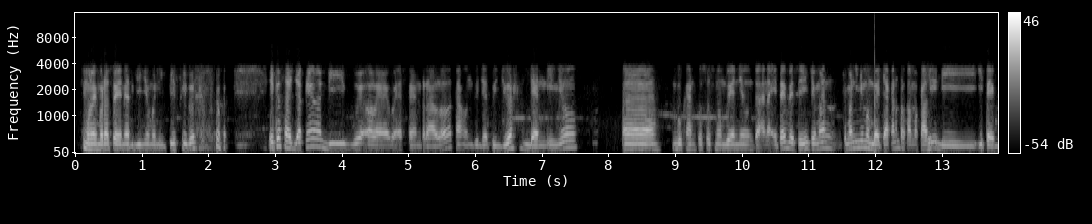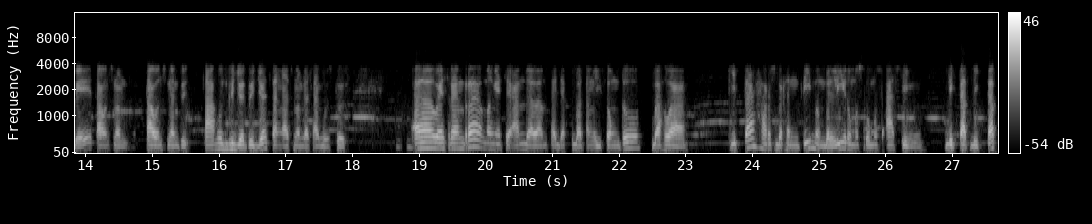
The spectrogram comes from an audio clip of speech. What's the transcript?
mulai merasa energinya menipis gitu. Itu sajaknya dibuat oleh WS Rendralo tahun 77 dan ini uh, bukan khusus membuatnya untuk anak ITB sih, cuman cuman ini membacakan pertama kali di ITB tahun tahun 9 tahun 77 tanggal 19 Agustus. Uh, Wes Rendra mengecean dalam sajak sebatang lisong tuh bahwa kita harus berhenti membeli rumus-rumus asing. Diktat-diktat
